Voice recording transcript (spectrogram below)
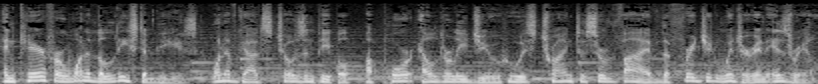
and care for one of the least of these, one of God's chosen people, a poor elderly Jew who is trying to survive the frigid winter in Israel,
